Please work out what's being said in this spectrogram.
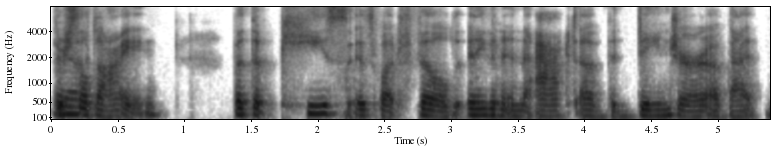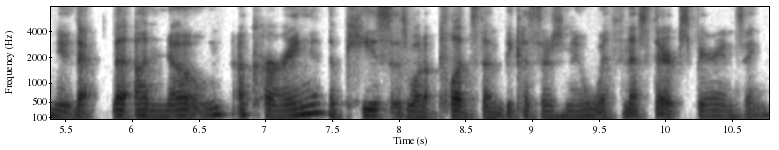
they're yeah. still dying but the peace is what filled and even in the act of the danger of that new that the unknown occurring the peace is what floods them because there's new withness they're experiencing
